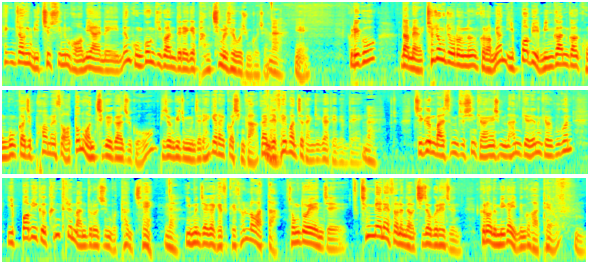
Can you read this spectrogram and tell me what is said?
행정이 미칠 수 있는 범위 안에 있는 공공기관들에게 방침을 세워준 거죠. 네. 예. 그리고 그다음에 최종적으로는 그러면 입법이 민간과 공공까지 포함해서 어떤 원칙을 가지고 비정규직 문제를 해결할 것인가가 이제 네. 세 번째 단계가 되는데 네. 지금 말씀 주신 경향신문 한겨레는 결국은 입법이 그 큰 틀을 만들어주지 못한 채이 네. 문제가 계속해서 흘러왔다 정도의 이제 측면에서는 지적을 해준 그런 의미가 있는 것 같아요. 음.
